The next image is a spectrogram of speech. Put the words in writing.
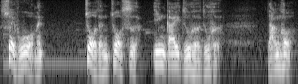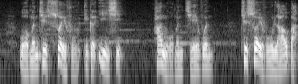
说服我们做人做事应该如何如何，然后我们去说服一个异性和我们结婚，去说服老板。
